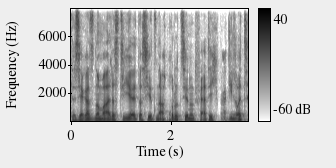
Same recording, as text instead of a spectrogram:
das ist ja ganz normal, dass die, dass sie jetzt nachproduzieren und fertig. Die Leute,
